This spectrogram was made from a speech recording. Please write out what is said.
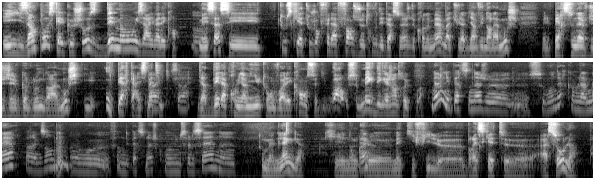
Et ils imposent quelque chose dès le moment où ils arrivent à l'écran. Mm. Mais ça, c'est tout ce qui a toujours fait la force, je trouve, des personnages de Cronenberg. Bah, tu l'as bien vu dans La Mouche, mais le personnage de Jeff Goldblum dans La Mouche, il est hyper charismatique. Ouais, c'est vrai. Dire, dès la première minute où on le voit à l'écran, on se dit waouh, ce mec dégage un truc quoi. Même les personnages euh, secondaires, comme la mère, par exemple, Mm. euh, ou euh, enfin, des personnages qui ont une seule scène. euh, Ou même Lang, qui est donc Ouais. le mec qui file Bresket euh, à Saul. Bah,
